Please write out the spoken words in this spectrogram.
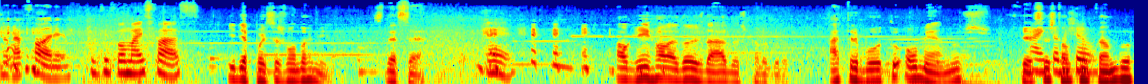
jogar fora. O que for mais fácil. E depois vocês vão dormir. Se der certo. É. Alguém rola dois dados pelo grupo. Atributo ou menos. Porque Ah, vocês então estão tentando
